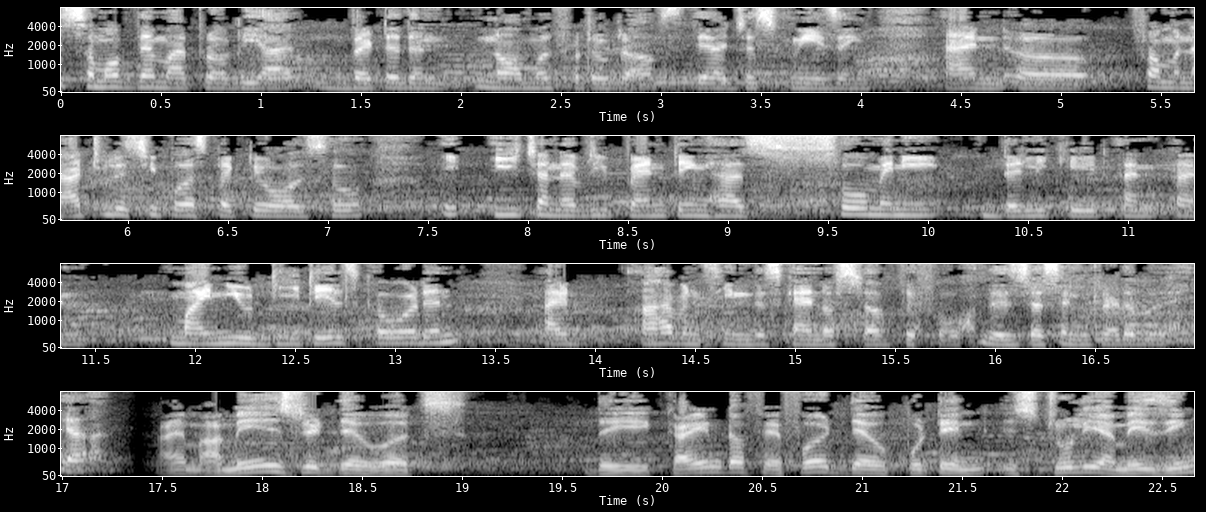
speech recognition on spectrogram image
some of them are probably uh, better than normal photographs. They are just amazing. And uh, from a naturalistic perspective, also, each and every painting has so many delicate and, and minute details covered in. I, I haven't seen this kind of stuff before. This is just incredible. Yeah. I'm amazed at their works. The kind of effort they have put in is truly amazing.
